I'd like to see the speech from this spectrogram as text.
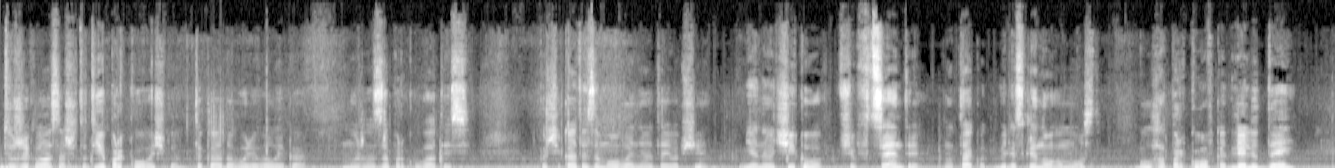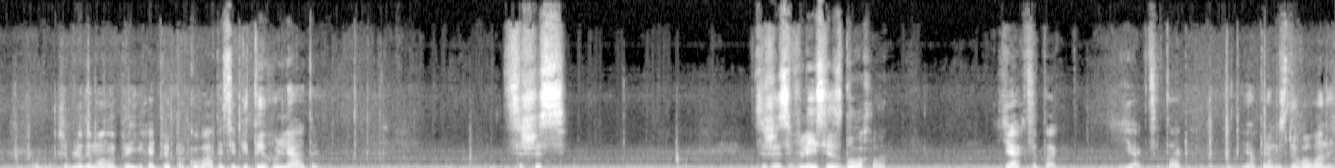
дуже класно, що тут є парковочка, така доволі велика. Можна запаркуватись, почекати замовлення. Та й взагалі я не очікував, щоб в центрі, ну так от біля скляного мосту, була парковка для людей. Щоб люди могли приїхати, припаркуватися піти гуляти. Це щось. Це щось в лісі здохло. Як це так? Як це так? Я прям здивований.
